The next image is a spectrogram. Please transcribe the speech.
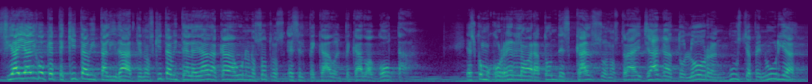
Si hay algo que te quita vitalidad, que nos quita vitalidad a cada uno de nosotros, es el pecado. El pecado agota. Es como correr la maratón descalzo, nos trae llagas, dolor, angustia, penuria,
